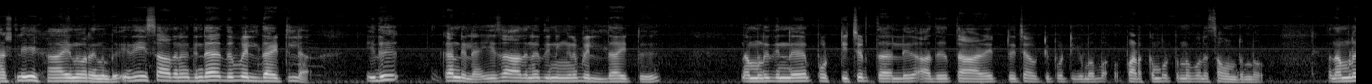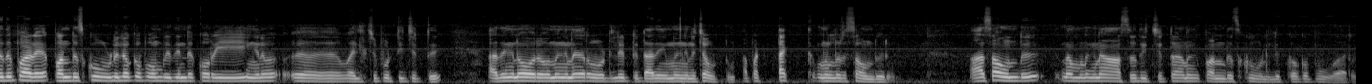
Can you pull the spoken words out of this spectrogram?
ആഷ്ലി ഹായ് എന്ന് പറയുന്നുണ്ട്. ഇത് ഈ സാധനം ഇതിന്റെ ഇത് വലുതായിട്ടില്ല. ഇത് കണ്ടില്ല? ഈ സാധനം ഇതിനിങ്ങനെ വലുതായിട്ട് നമ്മൾ ഇതിനെ പൊട്ടിച്ചെടുത്താൽ അത് താഴെ ഇട്ട് ചവിട്ടി പൊട്ടിക്കുമ്പോൾ പടക്കം പൊട്ടുന്ന പോലെ സൗണ്ട് ഉണ്ടാവും. നമ്മളിത് പഴയ പണ്ട് സ്കൂളിലൊക്കെ പോകുമ്പോൾ ഇതിന്റെ കുറേ ഇങ്ങനെ വലിച്ച് പൊട്ടിച്ചിട്ട് അതിങ്ങനെ ഓരോന്ന് ഇങ്ങനെ റോഡിലിട്ടിട്ട് അതിങ്ങനെ ഇങ്ങനെ ചവിട്ടും. അപ്പം ടെക് എന്നുള്ളൊരു സൗണ്ട് വരും. ആ സൗണ്ട് നമ്മളിങ്ങനെ ആസ്വദിച്ചിട്ടാണ് പണ്ട് സ്കൂളിലേക്കൊക്കെ പോവാറ്.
